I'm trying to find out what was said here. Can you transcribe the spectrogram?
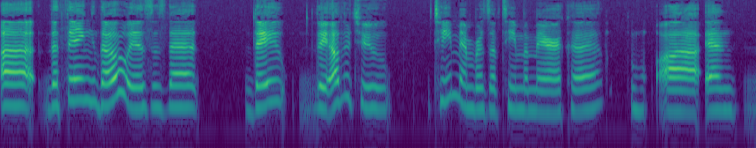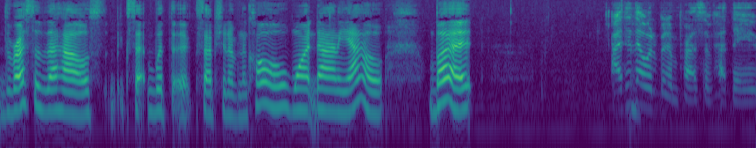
Uh, the thing though is, is that they, the other two team members of Team America, uh, and the rest of the house, except with the exception of Nicole, want Donnie out, but I think that would have been impressive had they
